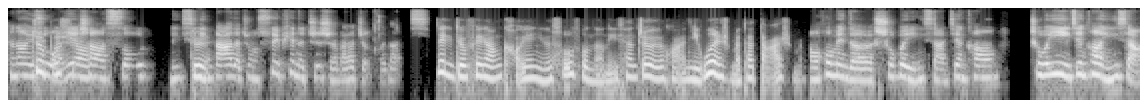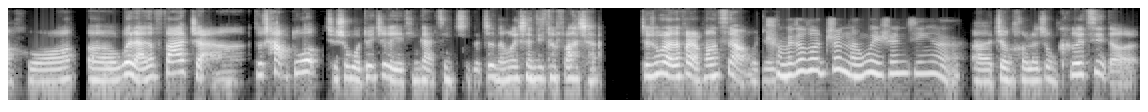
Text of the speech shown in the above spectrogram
相当于去网页上搜。零七零八的这种碎片的知识，把它整合到一起，那个就非常考验你的搜索能力。像这个的话，你问什么，他答什么。然后后面的社会影响、健康、社会意义、健康影响和呃未来的发展都差不多。其实我对这个也挺感兴趣的，智能卫生巾的发展，就是未来的发展方向。我觉得什么叫做智能卫生巾啊？呃，整合了这种科技的。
